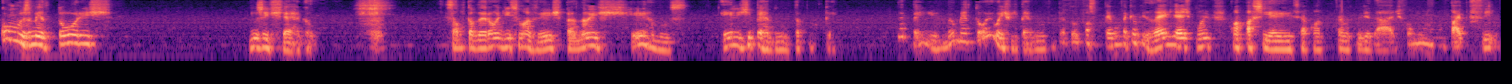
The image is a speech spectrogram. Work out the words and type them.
como os mentores nos enxergam. Salvo Caldeirão disse uma vez, para não enchermos, eles de pergunta por quê. Depende. Meu mentor eu encho de perguntas. Eu faço pergunta que eu quiser e ele responde com a paciência, com a tranquilidade, como um pai para o filho.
